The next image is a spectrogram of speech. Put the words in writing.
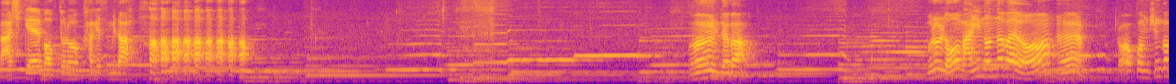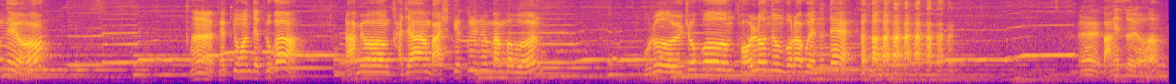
맛있게 먹도록 하겠습니다 어이 대박 물을 너무 많이 넣었나봐요. 예, 조금 싱겁네요. 예, 백종원 대표가 라면 가장 맛있게 끓이는 방법은 물을 조금 덜 넣는 거라고 했는데 예, 망했어요.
